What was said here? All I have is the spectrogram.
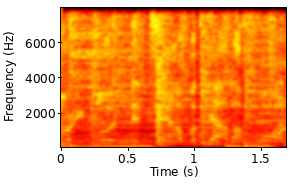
Straight putting it down for California,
